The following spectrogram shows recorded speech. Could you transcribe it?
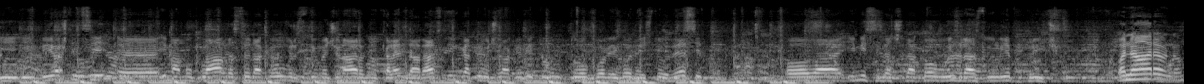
i, i Bioštici. E, imamo plan da se to dakle uvrsti u međunarodni kalendar raftinga, to će dakle biti u toku ove godine i 110. Ovaj, I mislim da će dakle ovu izrasti u lijepu priču. Pa naravno,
